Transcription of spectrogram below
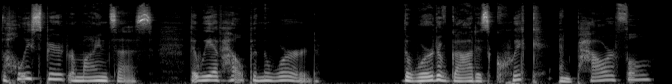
The Holy Spirit reminds us that we have help in the Word. The Word of God is quick and powerful.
